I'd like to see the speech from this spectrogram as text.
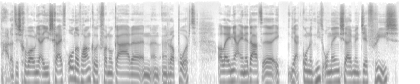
Nou, dat is gewoon... Ja, je schrijft onafhankelijk van elkaar uh, een, een, een rapport. Alleen ja, inderdaad, uh, ik ja, kon het niet oneens zijn met Jeff Rees.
